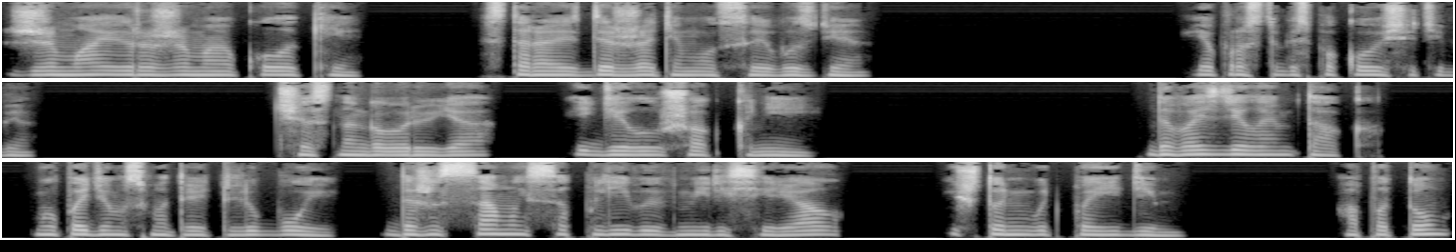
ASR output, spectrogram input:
Сжимаю и разжимаю кулаки, стараясь держать эмоции в узде. Я просто беспокоюсь о тебе. Честно говорю я и делаю шаг к ней. Давай сделаем так. Мы пойдем смотреть любой, даже самый сопливый в мире сериал и что-нибудь поедим. А потом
